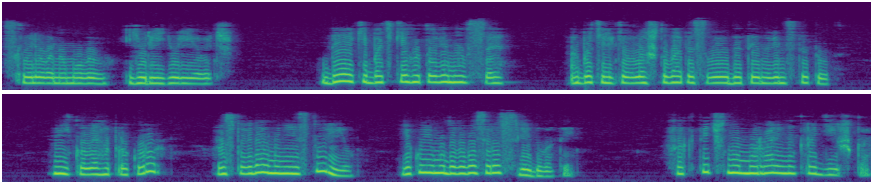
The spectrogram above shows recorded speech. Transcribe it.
схвильовано мовив Юрій Юрійович, деякі батьки готові на все, аби тільки влаштувати свою дитину в інститут. Мій колега прокурор розповідав мені історію, яку йому довелося розслідувати. фактично моральна крадіжка.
